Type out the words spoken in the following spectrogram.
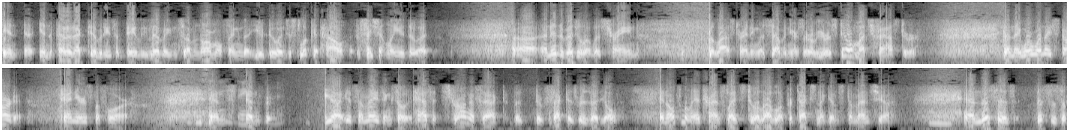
in, uh, independent activities of daily living, some normal thing that you do, and just look at how efficiently you do it. Uh, an individual that was trained, the last training was seven years earlier, is still much faster than they were when they started, ten years before. and, and yeah, it's amazing. So it has its strong effect. The, the effect is residual and ultimately it translates to a level of protection against dementia. And this is this is the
